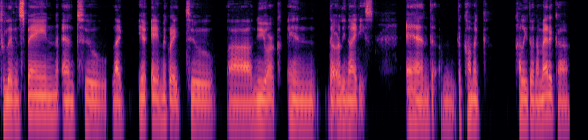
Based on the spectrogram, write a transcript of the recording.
to live in Spain and to like immigrate to uh, New York in the early 90s. And um, the comic Carlito in America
